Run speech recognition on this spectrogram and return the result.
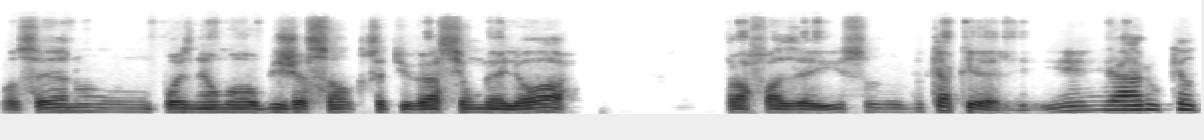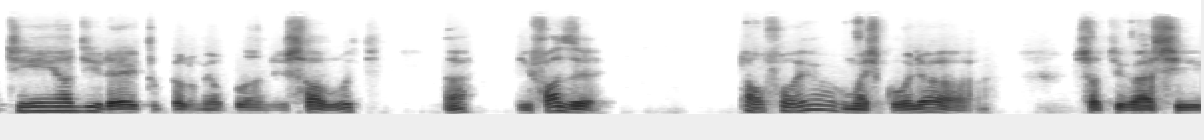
Você não pôs nenhuma objeção que você tivesse um melhor para fazer isso do que aquele. E era o que eu tinha direito pelo meu plano de saúde né, de fazer. Então foi uma escolha. Se eu tivesse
